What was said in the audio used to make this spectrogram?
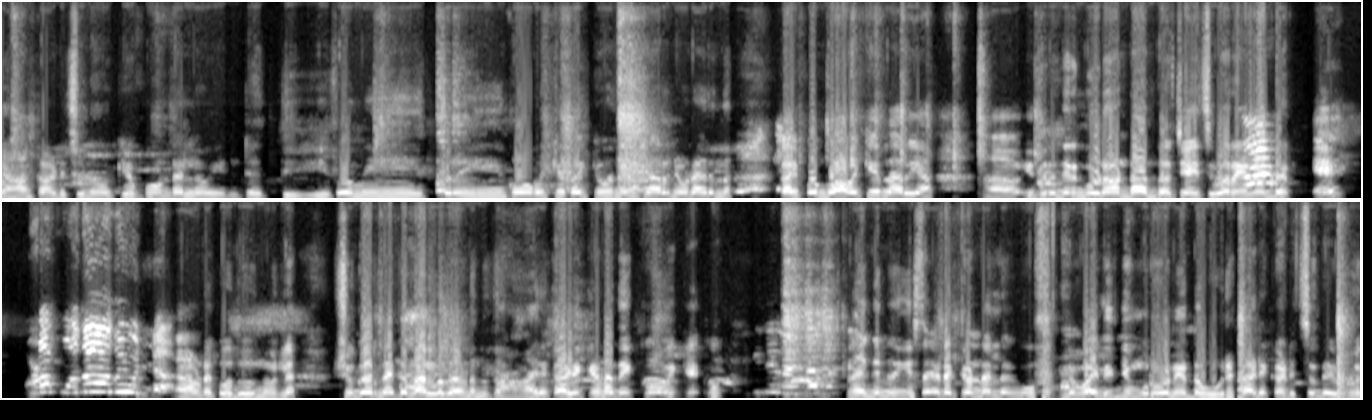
ഞാൻ കടിച്ചു നോക്കിയപ്പോ ഉണ്ടല്ലോ എന്റെ ദൈവമേ ഇത്രയും കോവയ്ക്ക കഴിക്കുമെന്ന് എനിക്ക് അറിഞ്ഞൂടായിരുന്നു. കയ്പം കോവയ്ക്കെന്ന് അറിയാം. ഇതിനെന്തെങ്കിലും ഗുണം ഉണ്ടാകുന്നതാ ചേച്ചി പറയുന്നുണ്ട്. ഏ? അവിടെ കൊതുവൊന്നുമില്ല ഷുഗറിനൊക്കെ നല്ലതാണെന്ന് ആര് കഴിക്കണത് ഈ കോവയ്ക്ക്? എനിക്ക് ഈ സൈഡൊക്കെ ഉണ്ടല്ലോ. ഊഫ് വലിഞ്ഞു മുറിവണേട്ട. ഒരു കടി കടിച്ചതേ ഉള്ളൂ.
